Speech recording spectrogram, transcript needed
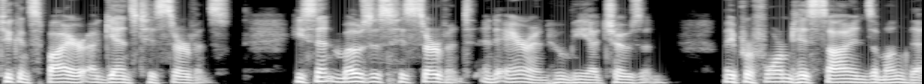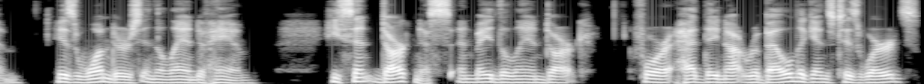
to conspire against his servants. He sent Moses his servant, and Aaron whom he had chosen. They performed his signs among them, his wonders in the land of Ham. He sent darkness and made the land dark, for had they not rebelled against his words?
